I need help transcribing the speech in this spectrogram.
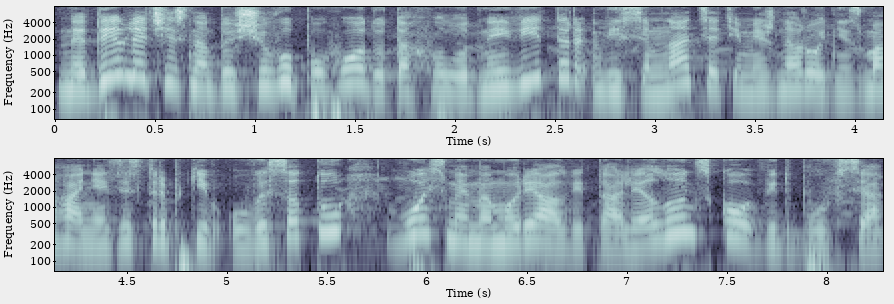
Не дивлячись на дощову погоду та холодний вітер, 18-ті міжнародні змагання зі стрибків у висоту, 8-й меморіал Віталія Лонського відбувся.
